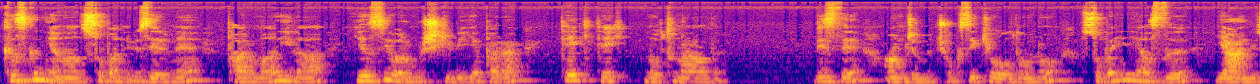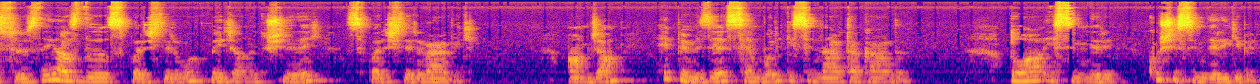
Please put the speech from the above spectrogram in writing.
kızgın yanan sobanın üzerine parmağıyla yazıyormuş gibi yaparak tek tek notunu aldı. Biz de amcamın çok zeki olduğunu, sobaya yazdığı yani sözde yazdığı siparişleri unutmayacağını düşünerek siparişleri verdik. Amcam hepimize sembolik isimler takardı. Doğa isimleri, kuş isimleri gibi.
